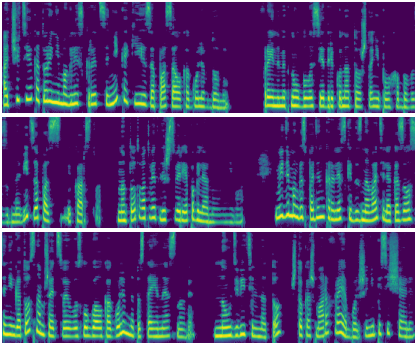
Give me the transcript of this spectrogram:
от чутья которой не могли скрыться никакие запасы алкоголя в доме. Фрей намекнул было Седрику на то, что неплохо бы возобновить запас лекарства, но тот в ответ лишь свирепо глянул на него. Видимо, господин королевский дознаватель оказался не готов снабжать своего слугу алкоголем на постоянной основе. Но удивительно то, что кошмары Фрея больше не посещали.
